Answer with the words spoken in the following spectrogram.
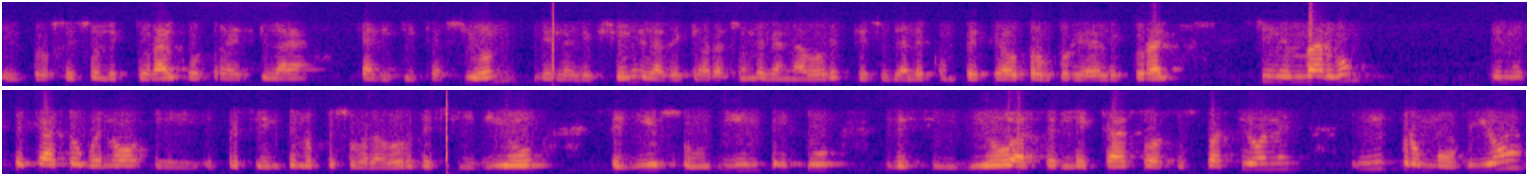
el proceso electoral, otra es la calificación de la elección y la declaración de ganadores, que eso ya le compete a otra autoridad electoral. Sin embargo, en este caso, bueno, eh, el presidente López Obrador decidió seguir su ímpetu, decidió hacerle caso a sus pasiones y promovió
